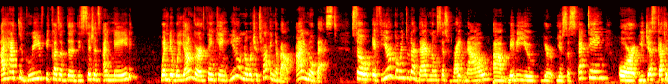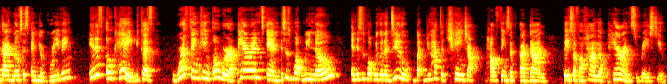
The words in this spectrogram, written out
I had to grieve because of the decisions I made when they were younger, thinking, you don't know what you're talking about. I know best. So if you're going through that diagnosis right now, um, maybe you you're you're suspecting or you just got your diagnosis and you're grieving, it is okay because we're thinking, oh, we're a parent and this is what we know and this is what we're going to do. But you have to change up how things are, are done based off of how your parents raised you.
